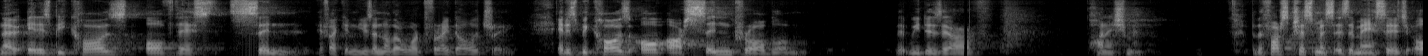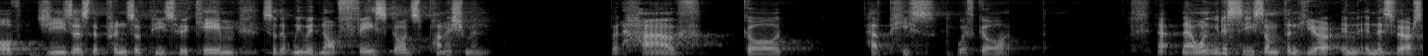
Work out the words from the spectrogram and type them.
Now, it is because of this sin, if I can use another word for idolatry, it is because of our sin problem that we deserve punishment. But the first Christmas is the message of Jesus, the Prince of Peace, who came so that we would not face God's punishment, but have God, have peace with God. Now, now I want you to see something here in, in this verse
